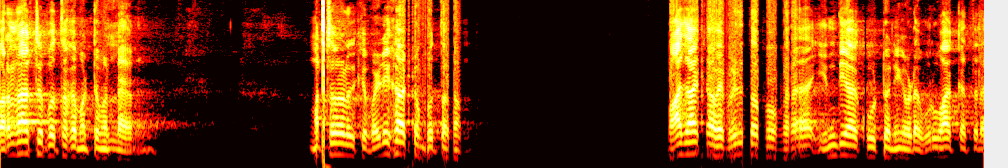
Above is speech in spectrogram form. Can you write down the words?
வரலாற்று புத்தகம் மட்டுமல்ல மற்றவர்களுக்கு வழிகாட்டும் புத்தகம். பாஜகவை வீழ்த்த போகிற இந்தியா கூட்டணியோட உருவாக்கத்தில்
